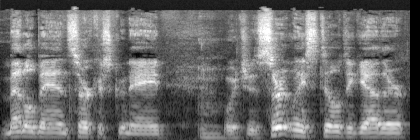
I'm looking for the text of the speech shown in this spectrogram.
metal band Circus Grenade, which is certainly still together.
